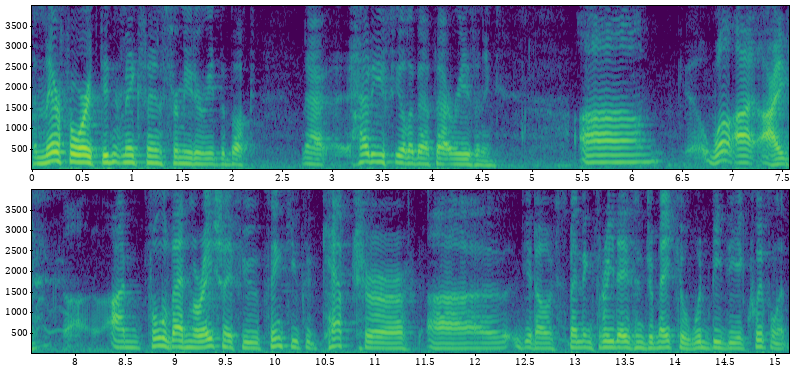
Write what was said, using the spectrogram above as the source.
And therefore, it didn't make sense for me to read the book. Now, how do you feel about that reasoning? Um, well, I, I, am full of admiration if you think you could capture, uh, you know, spending three days in Jamaica would be the equivalent.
